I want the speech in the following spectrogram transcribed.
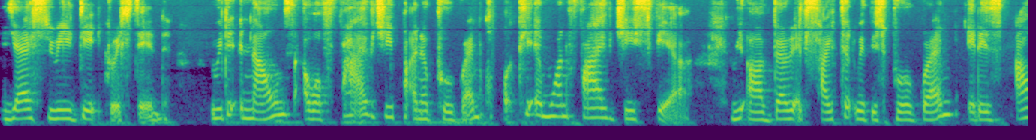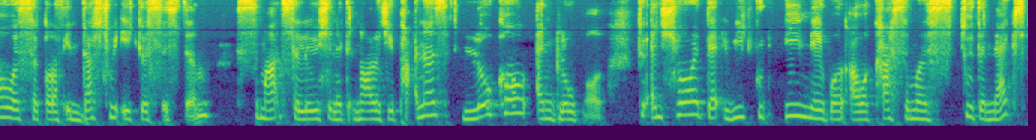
Yes, we did, Christine. We did announce our 5G partner program called TM1 5G Sphere. We are very excited with this program. It is our circle of industry ecosystem, smart solution and technology partners, local and global, to ensure that we could enable our customers to the next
